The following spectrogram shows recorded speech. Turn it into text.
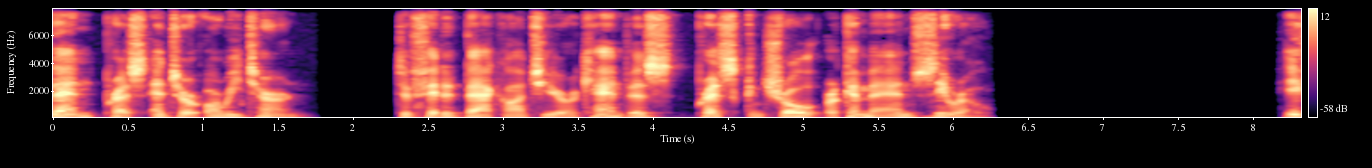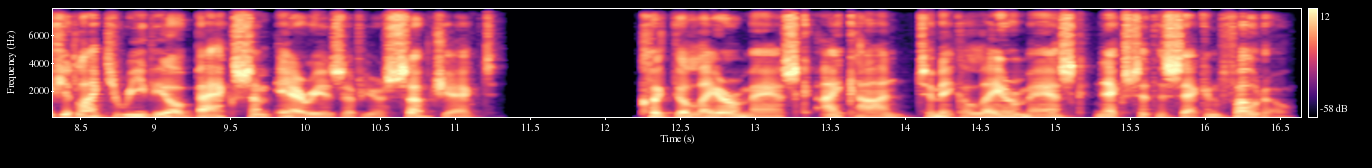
Then press Enter or Return. To fit it back onto your canvas, press Ctrl or Command 0. If you'd like to reveal back some areas of your subject, Click the Layer Mask icon to make a layer mask next to the second photo.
